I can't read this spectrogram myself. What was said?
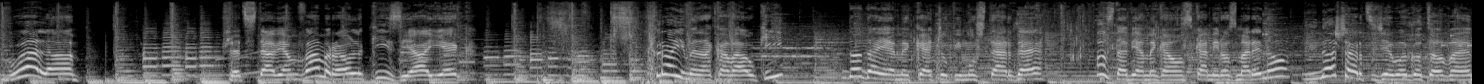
Voila! Przedstawiam wam rolki z jajek. Kroimy na kawałki. Dodajemy ketchup i musztardę. Ozdabiamy gałązkami rozmarynu i nasze arcydzieło gotowe.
